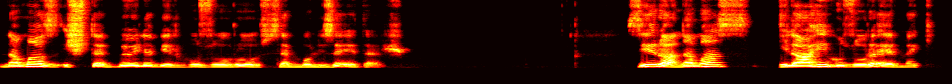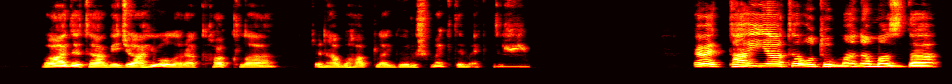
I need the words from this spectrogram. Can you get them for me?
Namaz işte böyle bir huzuru sembolize eder. Zira namaz ilahi huzura ermek ve adeta vicahi olarak hakla, Cenab-ı Hak'la görüşmek demektir. Evet, tahiyyata oturma namazda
